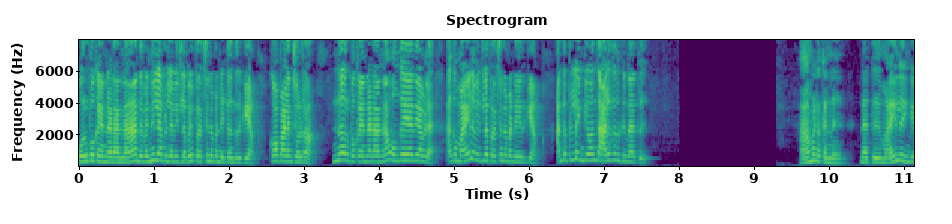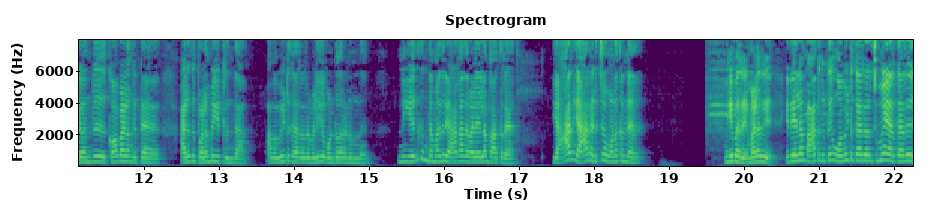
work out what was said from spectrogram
ஒரு பக்கம் என்னடான்னா அந்த வெண்ணிலா பிள்ளை வீட்டில் போய் பிரச்சனை பண்ணிட்டு வந்திருக்கியான் கோபாலன் சொல்றான். இன்னொரு பக்கம் என்னடான்னா உங்க ஏரியாவில் அங்க மயில வீட்டில் பிரச்சனை பண்ணியிருக்கியான் அந்த பிள்ளை இங்க வந்து அழுதுருக்கு நேத்து. ஆமாடா கண்ணு. நேத்து மயில இங்க வந்து கோபாலங்கிட்ட அழுது புலம்பிக்கிட்டு இருந்தா. அவ வீட்டுக்காரரை வெளியே கொண்டு வரணும்னு. நீ எதுக்கு இந்த மாதிரி ஆகாத வேலையெல்லாம் பாக்குற? யார் யார் அடிச்சா உனக்கு என்ன? இங்கே பாரு மலரு. இதையெல்லாம் பார்த்துக்கிட்டு உன் வீட்டுக்காரர் சும்மா இருக்காரு.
